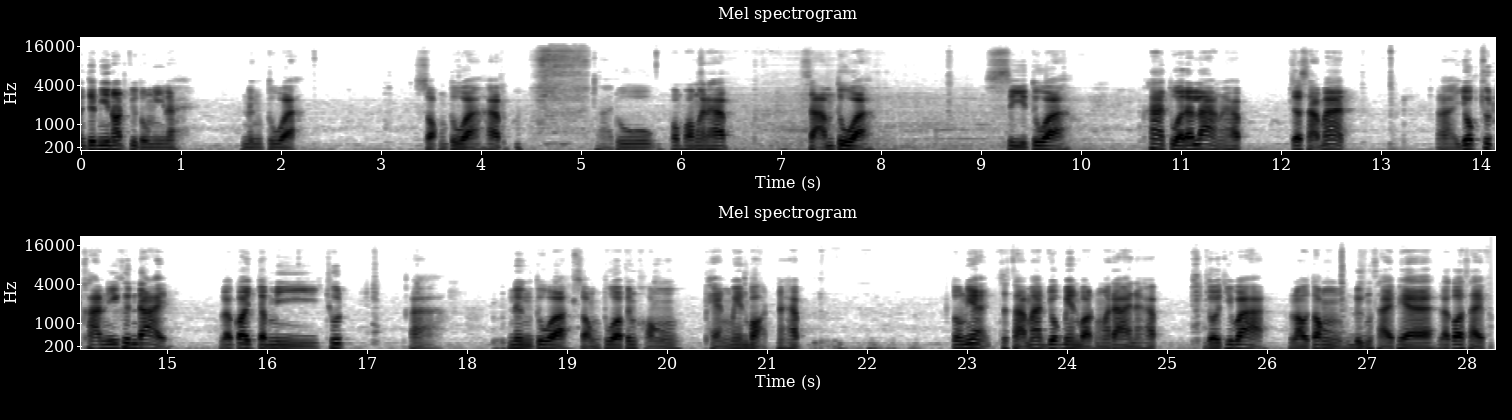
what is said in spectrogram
มันจะมีน็อตอยู่ตรงนี้นะหนึ่งตัวสองตัวครับดูพร้อมๆกันนะครับสามตัวสี่ตัวห้าตัวด้านล่างนะครับ จะสามารถยกชุดคานนี้ขึ้นได้ แล้วก็จะมีชุด หนึ่งตัวสองตัวเป็นของแผงเมนบอร์ดนะครับ ตรงนี้จะสามารถยกเมนบอร์ดออกมาได้นะครับ โดยที่ว่าเราต้องดึงสายแพรแล้วก็สายไฟ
